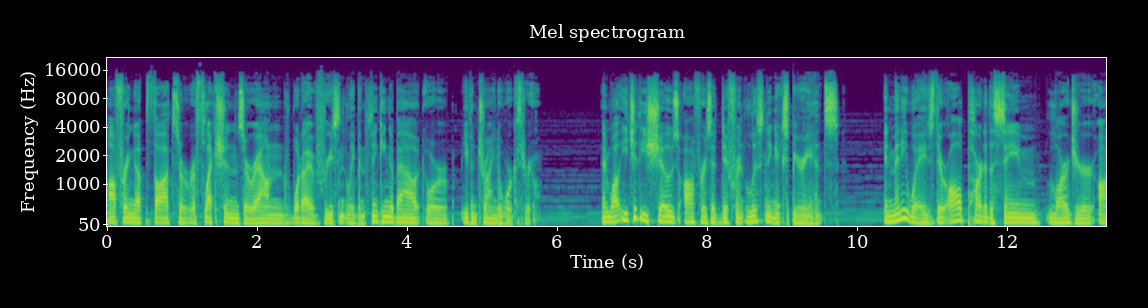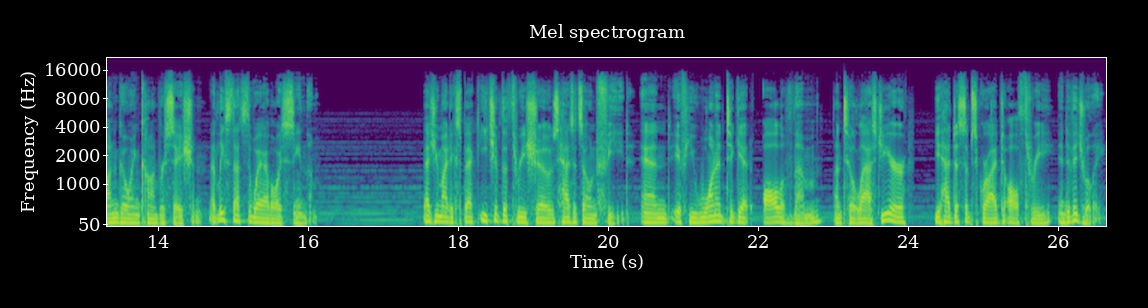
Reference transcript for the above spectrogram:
offering up thoughts or reflections around what I've recently been thinking about or even trying to work through. And while each of these shows offers a different listening experience, in many ways, they're all part of the same larger ongoing conversation. At least that's the way I've always seen them. As you might expect, each of the three shows has its own feed, and if you wanted to get all of them until last year, you had to subscribe to all three individually.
